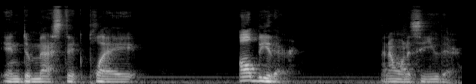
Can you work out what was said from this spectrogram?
in domestic play I'll be there. And I want to see you there.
